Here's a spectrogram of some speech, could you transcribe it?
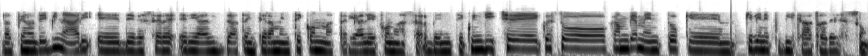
dal piano dei binari e deve essere realizzata interamente con materiale fonoassorbente. Quindi c'è questo cambiamento che, che viene pubblicato adesso.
